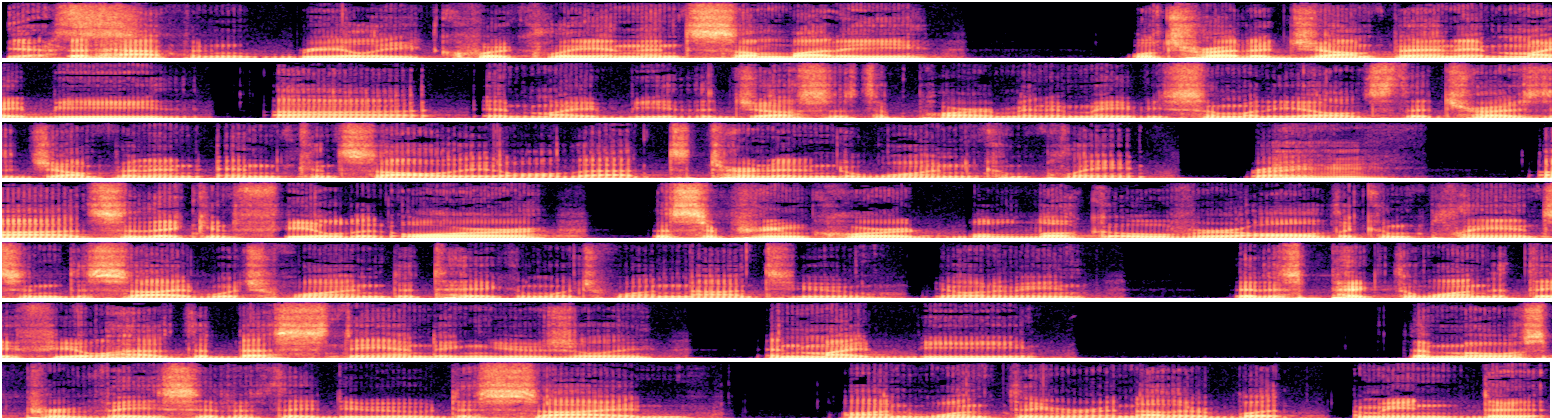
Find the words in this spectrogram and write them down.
Yes. that happen really quickly, and then somebody will try to jump in. It might be uh, it might be the Justice Department, it may be somebody else that tries to jump in and, and consolidate all that to turn it into one complaint, right? Mhm. Uh, so they can field it, or the Supreme Court will look over all the complaints and decide which one to take and which one not to. You know what I mean? They just pick the one that they feel has the best standing usually, and might be the most pervasive if they do decide on one thing or another. But I mean, the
